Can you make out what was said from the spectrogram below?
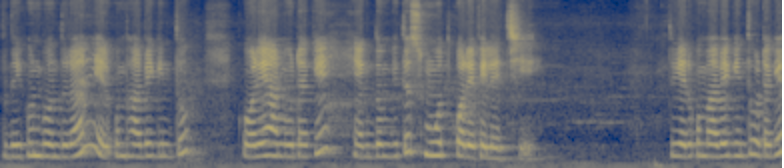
তো দেখুন বন্ধুরা, এরকমভাবে কিন্তু করে আমি ওটাকে একদম কিন্তু স্মুথ করে ফেলেছি। তো এরকমভাবে কিন্তু ওটাকে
